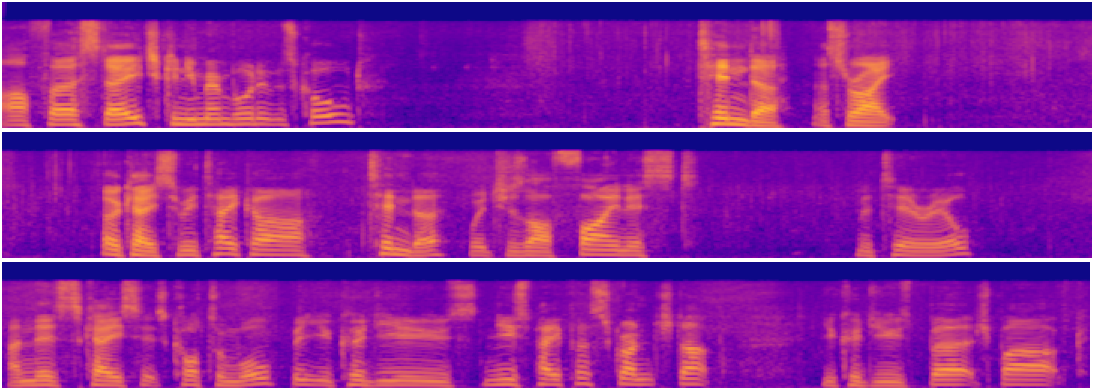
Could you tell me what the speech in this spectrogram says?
our first stage, can you remember what it was called? Tinder, that's right. Okay, so we take our tinder, which is our finest material. And in this case, it's cotton wool, but you could use newspaper scrunched up. You could use birch bark.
